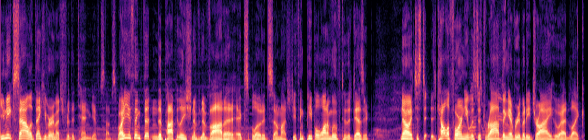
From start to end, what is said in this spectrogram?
Unique Salad, thank you very much for the 10 gift subs. Why do you think that the population of Nevada exploded so much? Do you think people want to move to the desert? No, it just California was just robbing everybody dry who had like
